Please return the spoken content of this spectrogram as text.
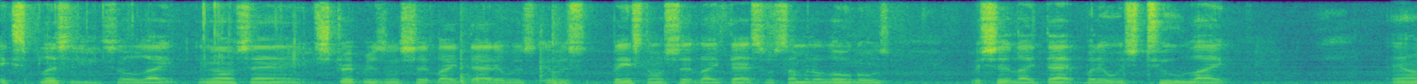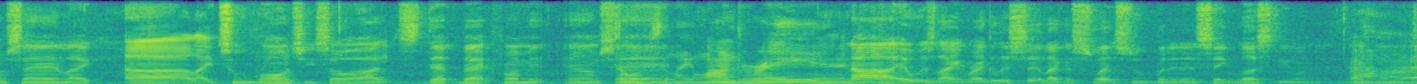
explicitly. So like, you know what I'm saying, strippers and shit like that. It was it was based on shit like that. So some of the logos were shit like that, but it was too like you know what I'm saying? Like, ah, like too raunchy. So I stepped back from it. You know what I'm saying? So was it like lingerie and Nah, it was like regular shit, like a sweatsuit, but it didn't say lusty on it, like on Uh-huh. the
